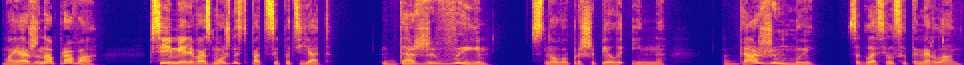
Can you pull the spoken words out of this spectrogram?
Моя жена права. Все имели возможность подсыпать яд. Даже вы, снова прошипела Инна. Даже мы, согласился Тамерлан.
